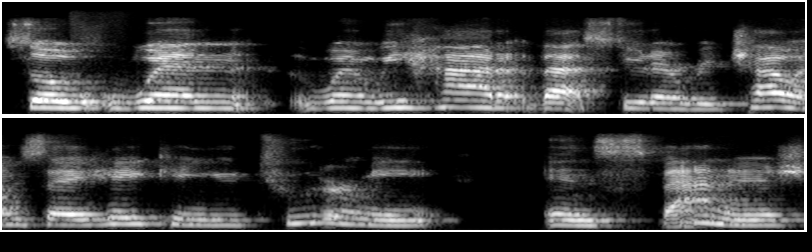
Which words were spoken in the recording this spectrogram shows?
So when when we had that student reach out and say, Hey, can you tutor me in Spanish?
